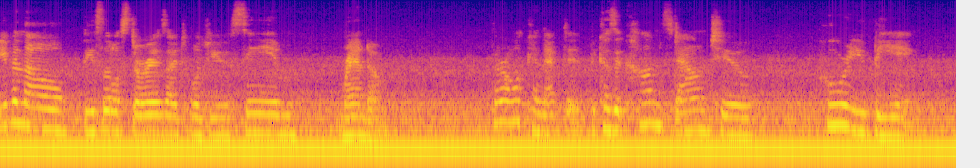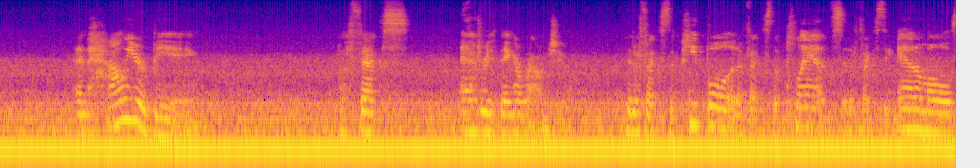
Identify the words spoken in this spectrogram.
even though these little stories I told you seem random, they're all connected because it comes down to who are you being and how you're being affects everything around you. It affects the people, it affects the plants, it affects the animals,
